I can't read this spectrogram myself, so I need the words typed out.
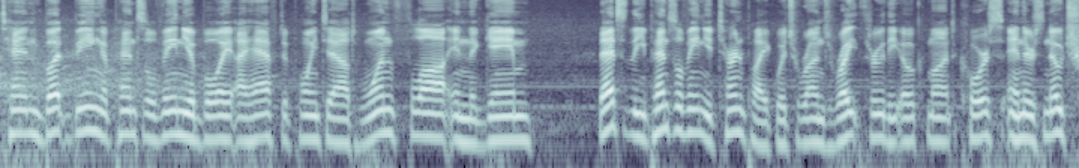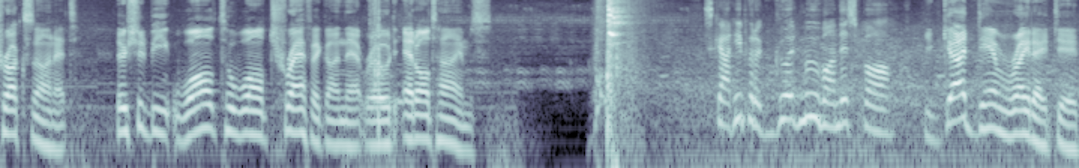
10, but being a Pennsylvania boy, I have to point out one flaw in the game. That's the Pennsylvania Turnpike, which runs right through the Oakmont course, and there's no trucks on it. There should be wall to wall traffic on that road at all times. Scott, he put a good move on this ball. You goddamn right I did.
